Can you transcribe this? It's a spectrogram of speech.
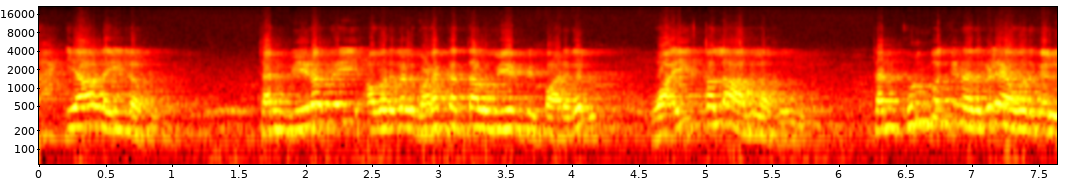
அஹ்யா லைலகு தன் இரவை அவர்கள் வணக்கத்தால் உயிர்ப்பிப்பார்கள் வாய்க்கல்ல அகலகு தன் குடும்பத்தினர்களை அவர்கள்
